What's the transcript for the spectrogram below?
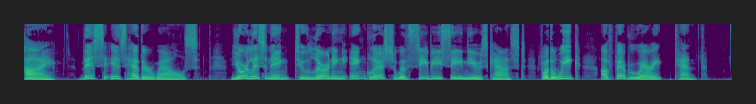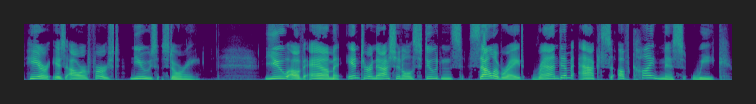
Hi, this is Heather Wells. You're listening to Learning English with CBC Newscast for the week of February 10th. Here is our first news story. U of M international students celebrate Random Acts of Kindness Week.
